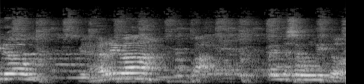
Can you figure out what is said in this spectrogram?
Respiro. Arriba. Va. 20 segunditos.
